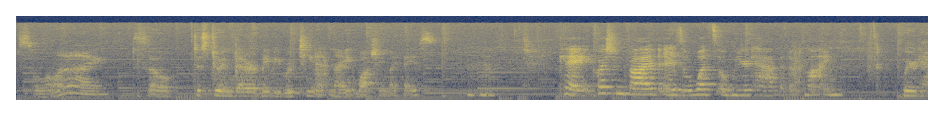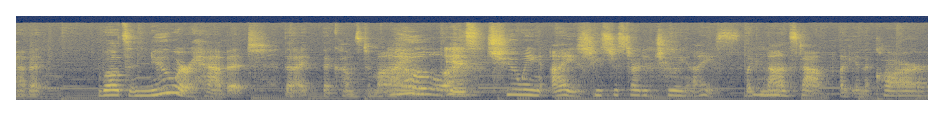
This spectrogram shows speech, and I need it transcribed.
swollen eye. So just doing better, maybe routine at night, washing my face. Mm -hmm. Okay, question five is what's a weird habit of mine? Weird habit. Well, it's a newer habit that I that comes to mind oh. is chewing ice. She's just started chewing ice like mm -hmm. nonstop, like in the car,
